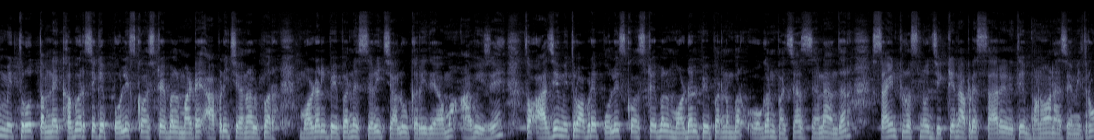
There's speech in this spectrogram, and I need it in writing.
મિત્રો, તમને ખબર છે કે પોલીસ કોન્સ્ટેબલ માટે આપણી ચેનલ પર મોડલ પેપરની સિરીઝ ચાલુ કરી દેવામાં આવી છે. તો આજે મિત્રો આપણે police constable model paper number ઓગણપચાસ જેના અંદર સાઠ પ્રશ્નો જીકેને આપણે સારી રીતે ભણવાના છે મિત્રો.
